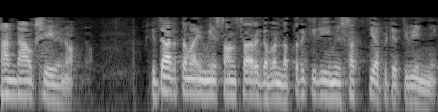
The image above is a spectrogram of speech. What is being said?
තණ්හාව ක්ෂය වෙනවා. ඊටාර තමයි මේ සංසාර ගමන නතර කිරීමේ ශක්තිය අපිට ඇති වෙන්නේ.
